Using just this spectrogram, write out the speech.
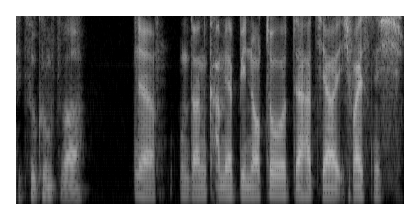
die Zukunft war. Ja, und dann kam ja Binotto, der hat ja, ich weiß nicht,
